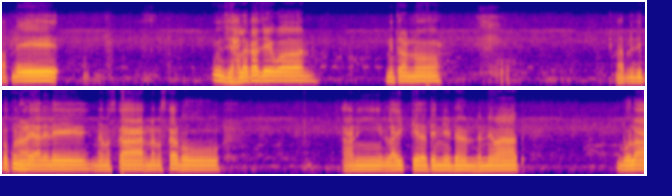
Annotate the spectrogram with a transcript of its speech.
आपले झालं का जेवण? मित्रांनो आपले दीपक उन्हाळे आलेले. नमस्कार नमस्कार भाऊ. आणि लाईक केलं त्यांनी. डन धन्यवाद. बोला.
